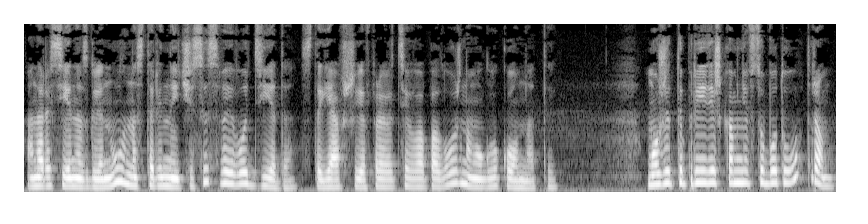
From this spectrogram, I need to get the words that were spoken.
Она рассеянно взглянула на старинные часы своего деда, стоявшие в противоположном углу комнаты. «Может, ты приедешь ко мне в субботу утром?»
